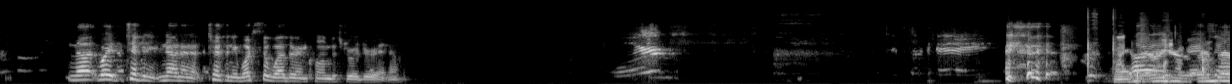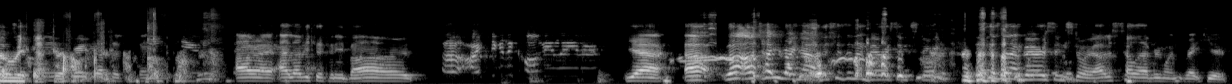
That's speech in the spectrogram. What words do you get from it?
or something? No, wait, Tiffany, no, no, no, Tiffany. What's the weather in Columbus, Georgia, right now? Warm? It's okay. All right, great job. Tiffany. Great job, Tiffany. All right, I love you, Tiffany. Bye. Uh, aren't you gonna call me later? Yeah. Uh, well, I'll tell you right now. This is an embarrassing story. This is an embarrassing story. I'll just tell everyone right here.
